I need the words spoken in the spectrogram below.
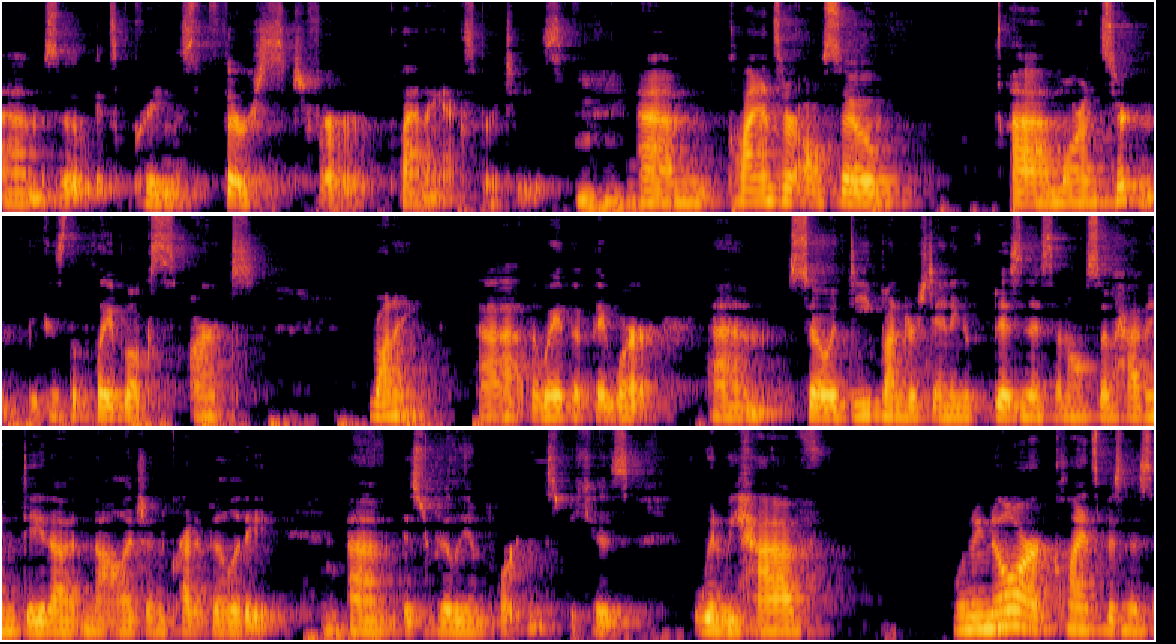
Um, so it's creating this thirst for planning expertise. Mm-hmm. Um, clients are also uh, more uncertain because the playbooks aren't running uh, the way that they were. Um, so a deep understanding of business and also having data knowledge and credibility Hmm. um, is really important because when we have when we know our client's business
